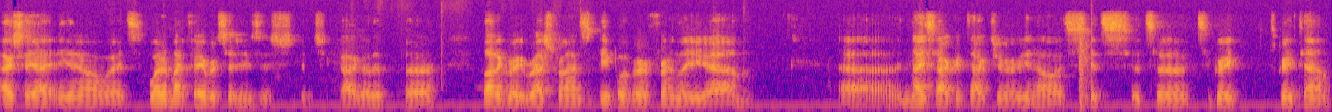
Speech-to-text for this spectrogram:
actually I, you know, it's one of my favorite cities is in Chicago. That uh, a lot of great restaurants, the people are very friendly. Um, uh, nice architecture, you know. It's it's it's a it's a great it's a great town.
